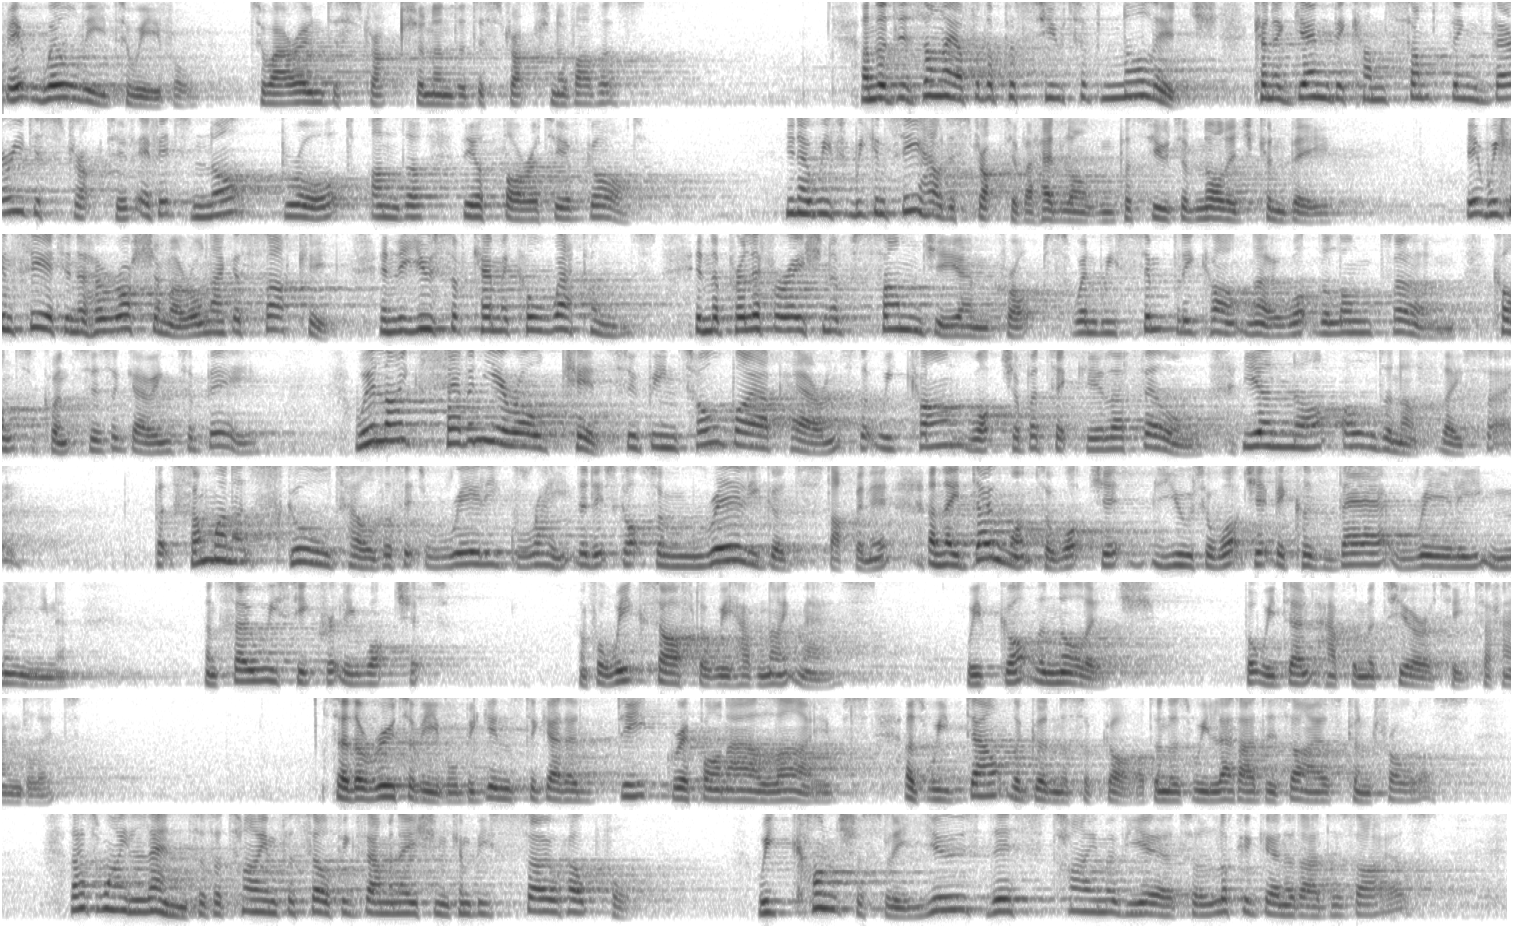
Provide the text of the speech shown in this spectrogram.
it will lead to evil, to our own destruction and the destruction of others. And the desire for the pursuit of knowledge can again become something very destructive if it's not brought under the authority of God. You know, we we can see how destructive a headlong pursuit of knowledge can be. It, we can see it in Hiroshima or Nagasaki, in the use of chemical weapons, in the proliferation of some GM crops when we simply can't know what the long term consequences are going to be. We're like seven year old kids who've been told by our parents that we can't watch a particular film. You're not old enough, they say. But someone at school tells us it's really great, that it's got some really good stuff in it, and they don't want to watch it, you to watch it because they're really mean. And so we secretly watch it. And for weeks after, we have nightmares. We've got the knowledge, but we don't have the maturity to handle it. So the root of evil begins to get a deep grip on our lives as we doubt the goodness of God and as we let our desires control us. That's why Lent, as a time for self examination, can be so helpful. We consciously use this time of year to look again at our desires,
